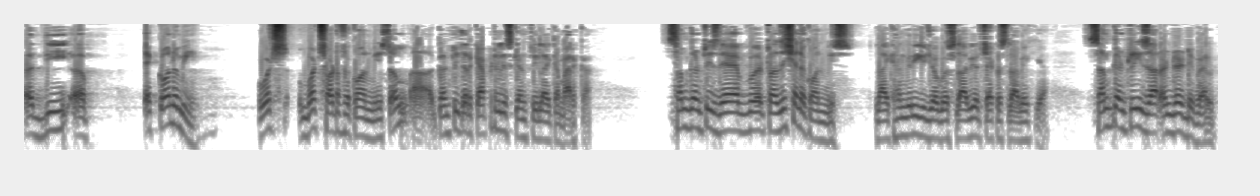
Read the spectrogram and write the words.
the economy. What's what sort of economy? Some uh, countries are capitalist country like america. Some countries they have uh, transition economies like hungary yugoslavia or czechoslovakia some countries are underdeveloped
